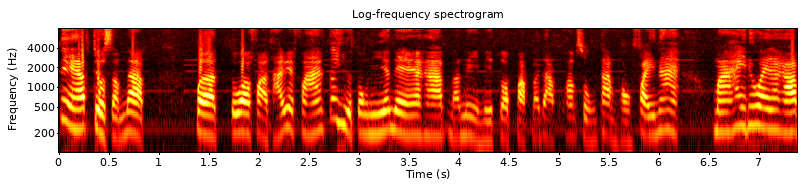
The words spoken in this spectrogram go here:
นี่ครับจุดสำหรับเปิดตัวฝาท้ายไฟฟ้าก็อยู่ตรงนี้นั่นเองนะครับแล้วนี่มีตัวปรับระดับความสูงต่ำของไฟหน้ามาให้ด้วยนะครับ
